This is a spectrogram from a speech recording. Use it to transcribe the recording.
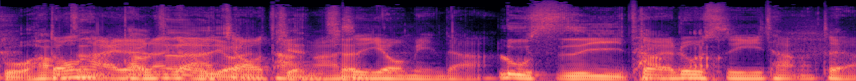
过，东海的那个教堂啊是有名的，露思义堂，对，露思义堂，对啊，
